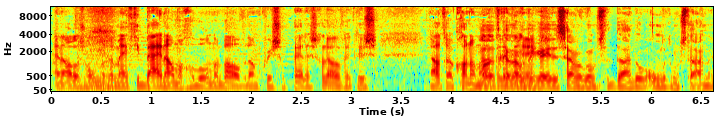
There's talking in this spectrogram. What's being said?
En alles onder hem heeft hij bijna allemaal gewonnen. Behalve dan Crystal Palace, geloof ik. Dus hij had ook gewoon een Maar dat kan ook de reden zijn waarom ze daardoor onder hem staan. Hè?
